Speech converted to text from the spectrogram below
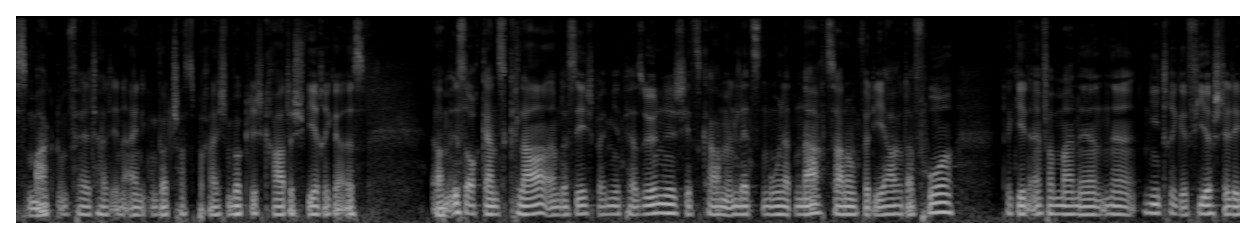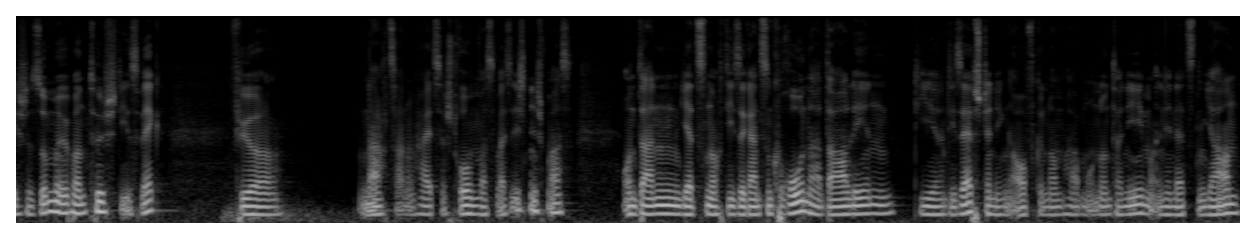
das Marktumfeld halt in einigen Wirtschaftsbereichen wirklich gerade schwieriger ist. Ähm, ist auch ganz klar, ähm, das sehe ich bei mir persönlich. Jetzt kam in den letzten Monaten Nachzahlung für die Jahre davor. Da geht einfach mal eine, eine niedrige vierstellige Summe über den Tisch, die ist weg. Für Nachzahlung, Heize, Strom, was weiß ich nicht was. Und dann jetzt noch diese ganzen Corona-Darlehen, die die Selbstständigen aufgenommen haben und Unternehmen in den letzten Jahren,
